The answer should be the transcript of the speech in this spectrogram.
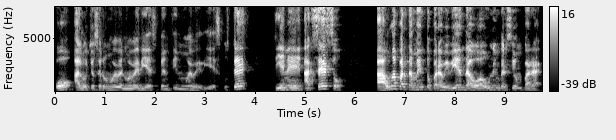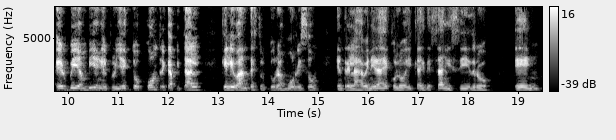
o al 809-910-2910. Usted tiene acceso a un apartamento para vivienda o a una inversión para Airbnb en el proyecto Contre Capital que levanta estructuras Morrison entre las avenidas ecológicas y de San Isidro en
